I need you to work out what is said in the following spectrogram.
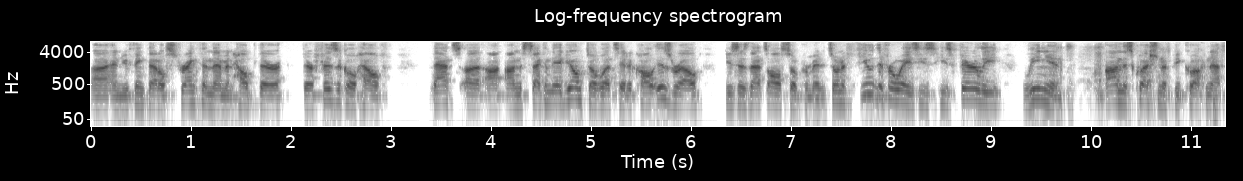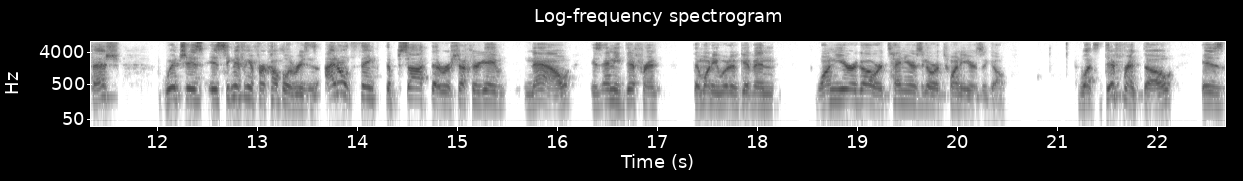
uh, and you think that'll strengthen them and help their, their physical health, that's uh, on the second day of Yom Tov, let's say, to call Israel, he says that's also permitted. So in a few different ways, he's, he's fairly lenient on this question of Pikuach Nefesh, which is, is significant for a couple of reasons. I don't think the psak that Rosh gave now is any different than what he would have given one year ago or 10 years ago or 20 years ago. What's different, though, is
